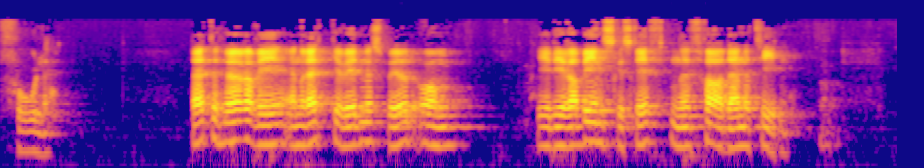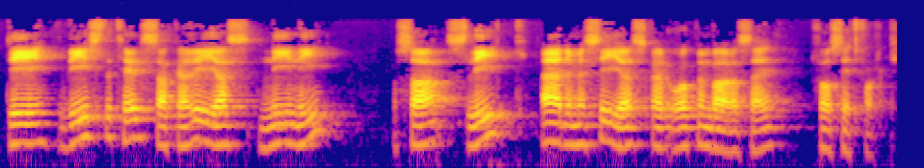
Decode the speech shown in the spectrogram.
fole. Dette hører vi en rekke vitnesbyrd om i de rabbinske skriftene fra denne tiden. De viste til Sakarias 9.9 og sa slik er det Messias skal åpenbare seg for sitt folk.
